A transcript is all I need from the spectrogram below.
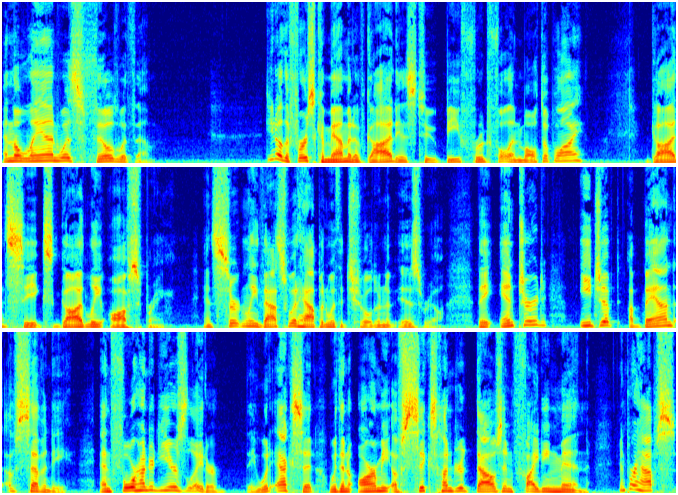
and the land was filled with them. Do you know the first commandment of God is to be fruitful and multiply? God seeks godly offspring. And certainly that's what happened with the children of Israel. They entered Egypt a band of 70, and 400 years later, they would exit with an army of 600,000 fighting men, and perhaps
